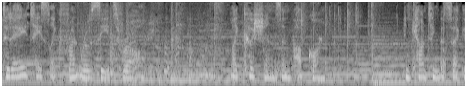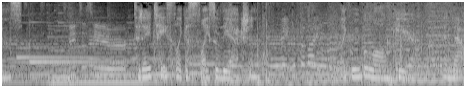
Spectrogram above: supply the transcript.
Today tastes like front row seats for all, like cushions and popcorn, and counting the seconds. Today tastes like a slice of the action. Like we belong here and now.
